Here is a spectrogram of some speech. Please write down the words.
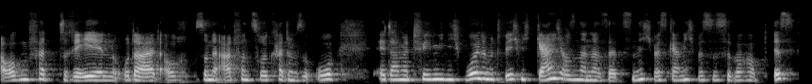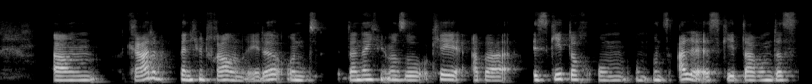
Augen verdrehen oder halt auch so eine Art von Zurückhaltung, so, oh, ey, damit fühle ich mich nicht wohl, damit will ich mich gar nicht auseinandersetzen. Ich weiß gar nicht, was es überhaupt ist. Ähm, Gerade wenn ich mit Frauen rede und dann denke ich mir immer so, okay, aber es geht doch um, um uns alle. Es geht darum, dass, äh,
